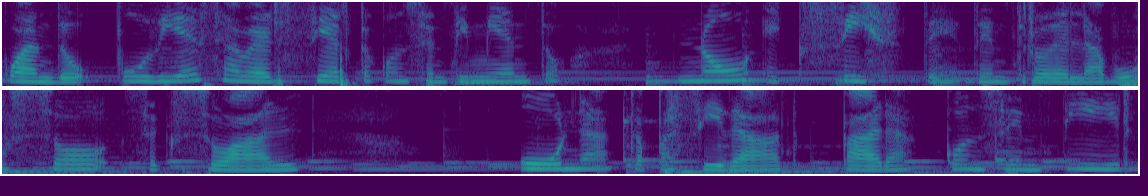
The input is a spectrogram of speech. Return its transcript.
cuando pudiese haber cierto consentimiento, no existe dentro del abuso sexual una capacidad para consentir,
